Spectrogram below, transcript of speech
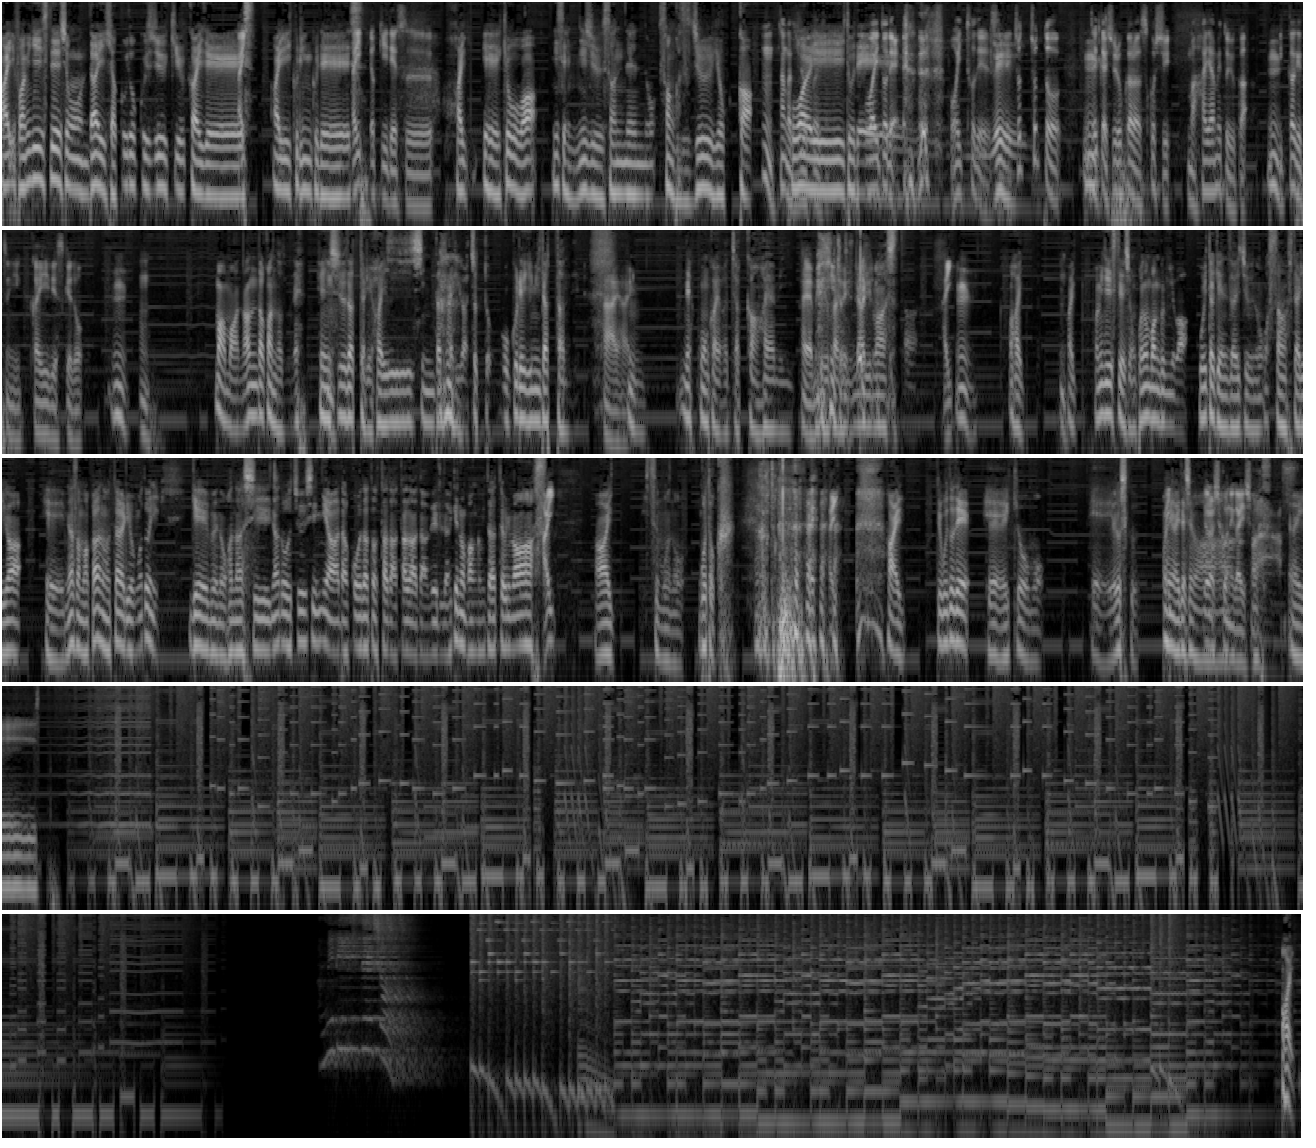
はい、ファミリーステーション第169回です。はい、はい、クリンクです。はい、ヨッキーです。はい、えー、今日は2023年の3月14日。うん、3月14日。ホワイトデー。ホワイトデー。ホワイトデーですね。ちょ、ちょっと、前回収録から少し、うん、まあ早めというか、うん、1ヶ月に1回ですけど。うん。うん。まあまあ、なんだかんだとね、編集だったり配信だったりがちょっと遅れ気味だったんで。はいはい。うんね、今回は若干早めに。早めにというになりました。はい。うん。はい。はい。ファミリーステーション、この番組は、大分県在住のおっさん二人が、えー、皆様からのお便りをもとに、ゲームの話などを中心に、ああだこうだとただただ食べるだけの番組となっております。はい。はい。いつものごとく。ごとくですね。はい。はい。ということで、えー、今日も、えー、よろしくお願いいたします。よろしくお願いします。はい。はい。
